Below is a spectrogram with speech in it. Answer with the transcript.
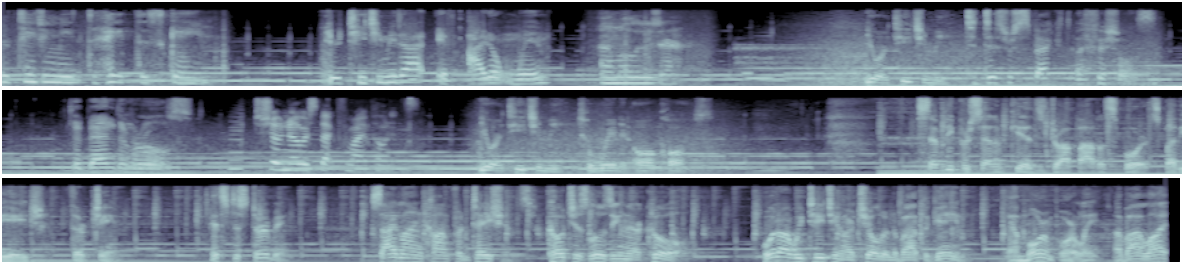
You're teaching me to hate this game. You're teaching me that if I don't win, I'm a loser. You are teaching me to disrespect officials, to bend the rules, to show no respect for my opponents. You are teaching me to win at all costs. 70% of kids drop out of sports by the age 13. It's disturbing. Sideline confrontations, coaches losing their cool. What are we teaching our children about the game? And more importantly, about life?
